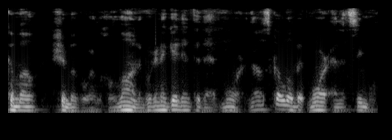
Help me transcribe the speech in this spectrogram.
Kamo Shimbavor And we're going to get into that more. Now let's go a little bit more and let's see more.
